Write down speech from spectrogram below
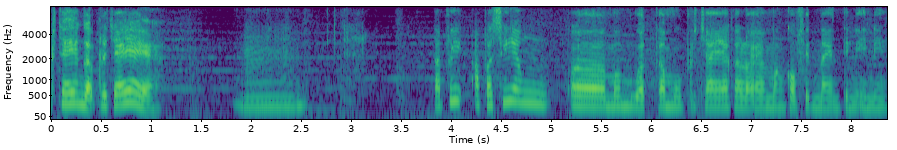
percaya nggak percaya ya? Hmm, tapi apa sih yang uh, membuat kamu percaya kalau emang COVID-19 ini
